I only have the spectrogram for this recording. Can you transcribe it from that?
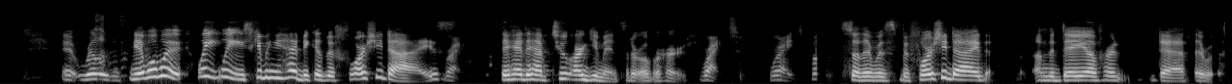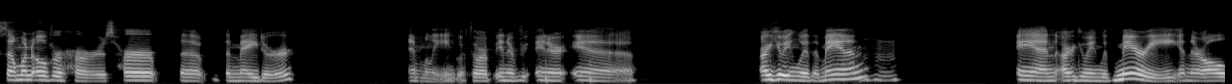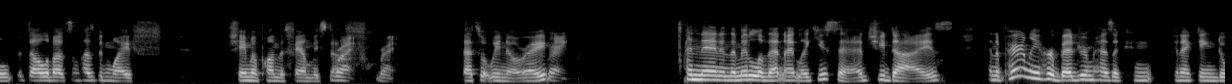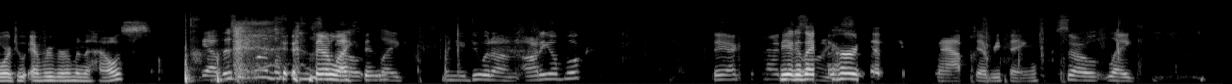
It really was Yeah, well, wait, wait, wait, you're skipping ahead because before she dies, right, they had to have two arguments that are overheard. right, right. But So there was before she died on the day of her death, there was someone overhears her the the mater, Emily Inglethorpe, interview inter, uh, arguing with a man mhm, and arguing with Mary, and they're all it's all about some husband wife, shame upon the family stuff. right, right, That's what we know, right? right. And then in the middle of that night, like you said, she dies. And apparently her bedroom has a con- connecting door to every room in the house. Yeah, this is one of the things They're like about, this. like when you do it on an audiobook, they actually Yeah, because I heard that mapped everything. So like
